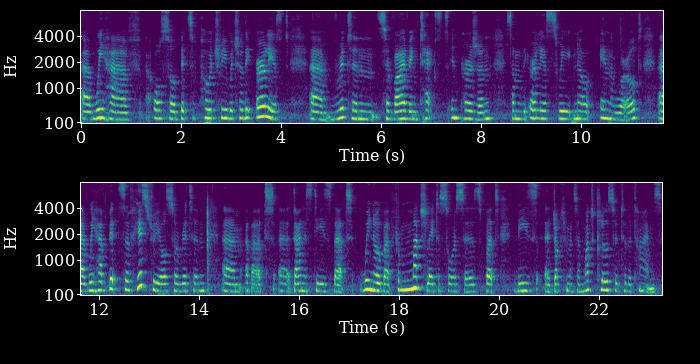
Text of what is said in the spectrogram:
Uh, we have also bits of poetry, which are the earliest um, written surviving texts in Persian, some of the earliest we know in the world. Uh, we have bits of history also written um, about uh, dynasties that we know about from much later sources, but these uh, documents are much closer to the times,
